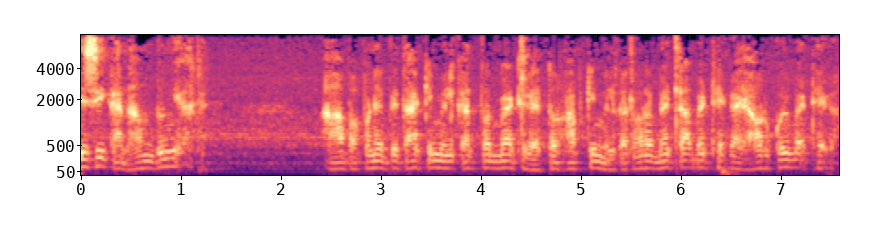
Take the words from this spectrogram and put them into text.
इसी का नाम दुनिया है। आप अपने पिता की मिलकत पर बैठ गए तो आपकी मिलकत और बेटा बैठेगा या और कोई बैठेगा?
